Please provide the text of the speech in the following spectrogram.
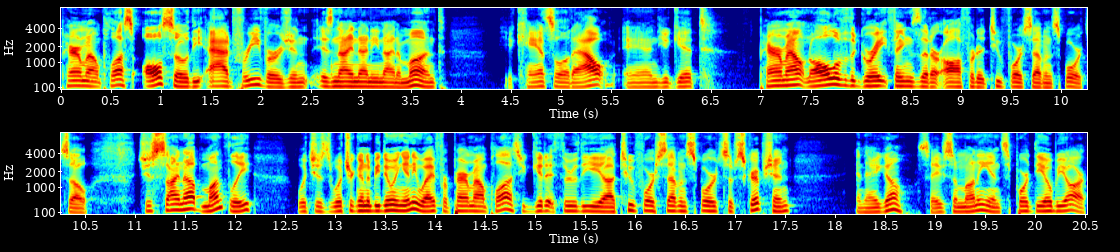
Paramount Plus also the ad-free version is $9.99 a month. You cancel it out and you get Paramount and all of the great things that are offered at 247 Sports. So just sign up monthly, which is what you're going to be doing anyway for Paramount Plus. You get it through the uh, 247 Sports subscription, and there you go. Save some money and support the OBR.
